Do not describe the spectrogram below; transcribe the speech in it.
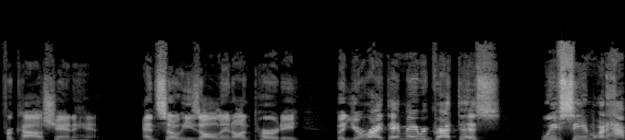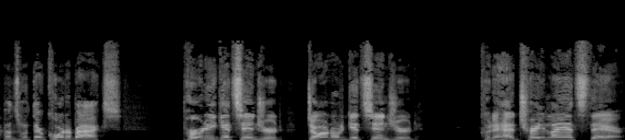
for Kyle Shanahan. And so he's all in on Purdy. But you're right, they may regret this. We've seen what happens with their quarterbacks. Purdy gets injured, Darnold gets injured. Could have had Trey Lance there,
